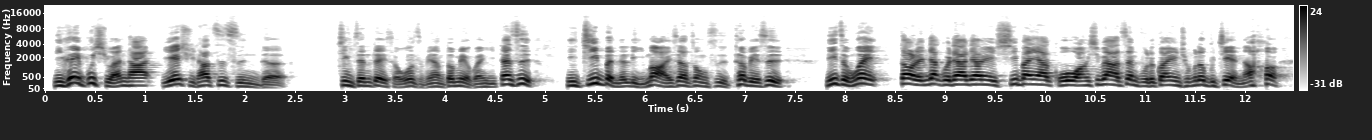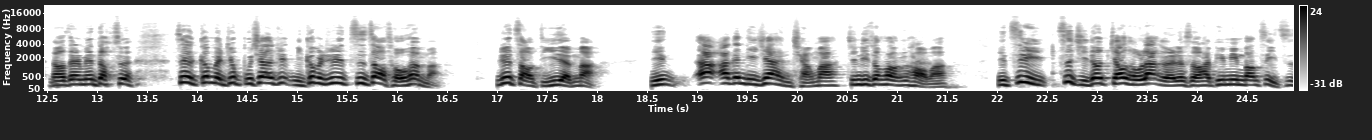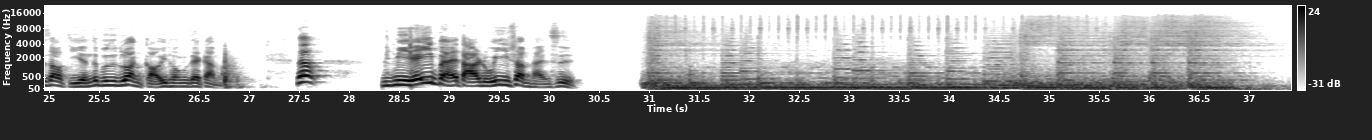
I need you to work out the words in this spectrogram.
你可以不喜欢他，也许他支持你的竞争对手或怎么样都没有关系。但是你基本的礼貌还是要重视，特别是你怎么会到人家国家疗养西班牙国王、西班牙政府的官员全部都不见，然后然后在那边到处，这个根本就不像去，你根本就是制造仇恨嘛，你就找敌人嘛。你阿阿根廷现在很强吗？经济状况很好吗？你自己自己都焦头烂额的时候，还拼命帮自己制造敌人，这不是乱搞一通在干嘛？那米雷伊本来打如意算盘是。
